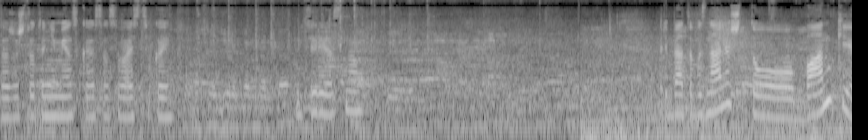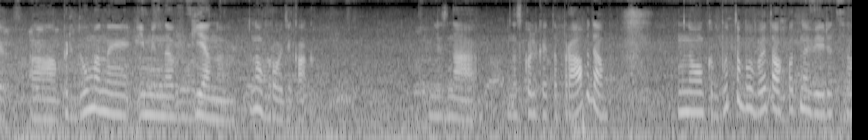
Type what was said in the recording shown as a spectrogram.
Даже что-то немецкое со свастикой. Интересно. Ребята, вы знали, что банки а, придуманы именно в Геную? Ну, вроде как. Не знаю, насколько это правда, но как будто бы в это охотно верится.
